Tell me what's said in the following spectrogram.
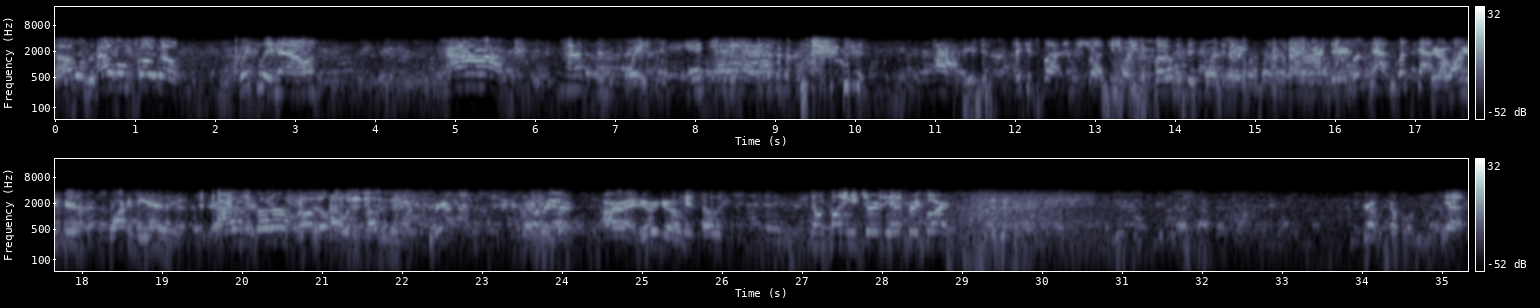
Album, album photo. Quickly now. Ah. Wait. Ah, just take a spot in the spot. Can you see the pub with the guy back there? Let's tap. Let's. Yeah, Lonnie said blocking the end. but- Is Kyle in the photo? Oh, they'll know what it is. All right, here we go. Okay, fellas. Stone Pony, New Jersey, Asbury Park. Grab a couple of them. Yeah.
